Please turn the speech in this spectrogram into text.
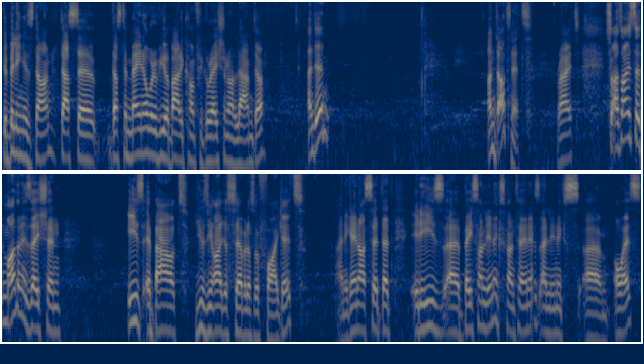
the billing is done. That's the, that's the main overview about the configuration on Lambda. And then on .NET, right? So as I said, modernization is about using either serverless or Fargate. And again, I said that it is uh, based on Linux containers and Linux um, OS.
